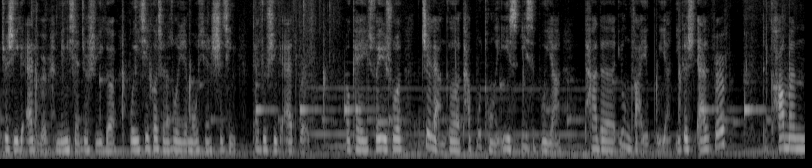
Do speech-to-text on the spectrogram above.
就是一个 adverb，很明显就是一个我一气呵成的做一件某件事情，它就是一个 adverb。OK，所以说这两个它不同的意思意思不一样，它的用法也不一样。一个是 adverb，the common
